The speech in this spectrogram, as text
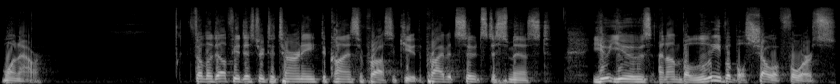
One hour. Philadelphia District Attorney declines to prosecute. The private suit's dismissed. You use an unbelievable show of force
